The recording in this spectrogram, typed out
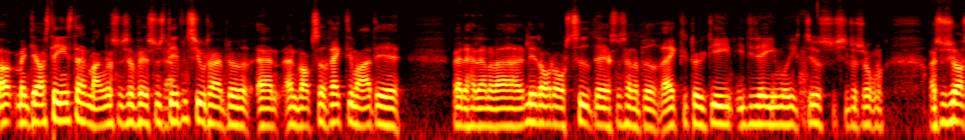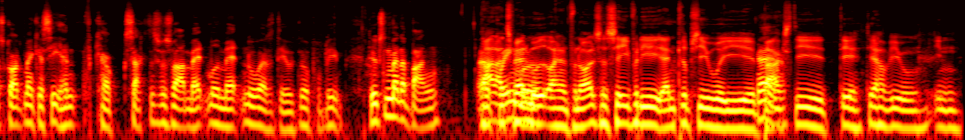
og, men det er også det eneste, han mangler, synes jeg. For jeg synes, ja. defensivt har han, blevet, han, han vokset rigtig meget. Det, hvad det har han har været lidt over et års tid, der jeg synes, han er blevet rigtig dygtig i, i de der en mod en situationer. Og jeg synes jo også godt, man kan se, at han kan jo sagtens forsvare mand mod mand nu. Altså, det er jo ikke noget problem. Det er jo ikke sådan, man er bange. Nej, er ingen måde. tværtimod, og han er en fornøjelse at se, fordi angrebsivrige Ja, ja. ja, baks, de, det, det har vi jo en,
